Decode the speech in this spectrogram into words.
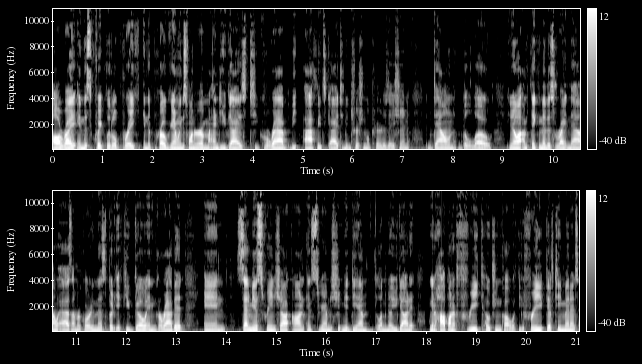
All right, in this quick little break in the program, we just want to remind you guys to grab the Athlete's Guide to Nutritional Periodization down below. You know, what? I'm thinking of this right now as I'm recording this, but if you go and grab it, and send me a screenshot on Instagram to shoot me a DM. Let me know you got it. I'm going to hop on a free coaching call with you. Free 15 minutes.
